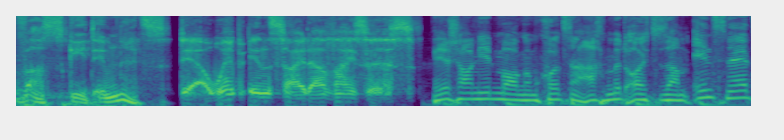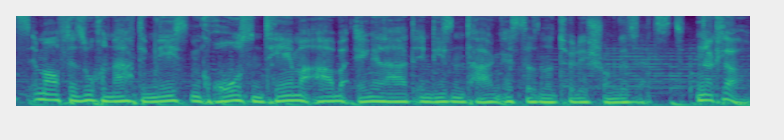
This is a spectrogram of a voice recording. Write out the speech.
Was geht im Netz? Der Web Insider weiß es. Wir schauen jeden Morgen um kurz nach acht mit euch zusammen ins Netz, immer auf der Suche nach dem nächsten großen Thema. Aber Engelhardt, in diesen Tagen ist das natürlich schon gesetzt. Na klar,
